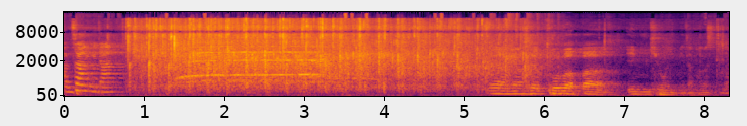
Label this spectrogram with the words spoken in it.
감사합니다. 네, 안녕하세요. 도루 아빠 임기홍입니다. 반갑습니다.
